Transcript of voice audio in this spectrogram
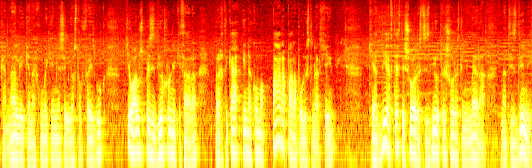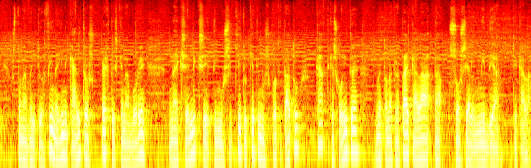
κανάλι και να έχουμε και μια σελίδα στο Facebook και ο άλλος παίζει δύο χρόνια κιθάρα, πρακτικά είναι ακόμα πάρα πάρα πολύ στην αρχή και αντί αυτές τις ώρες, τις 2-3 ώρες την ημέρα να τις δίνει στο να βελτιωθεί, να γίνει καλύτερος παίχτης και να μπορεί να εξελίξει τη μουσική του και τη μουσικότητά του, κάθεται και ασχολείται με το να κρατάει καλά τα social media και καλά.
